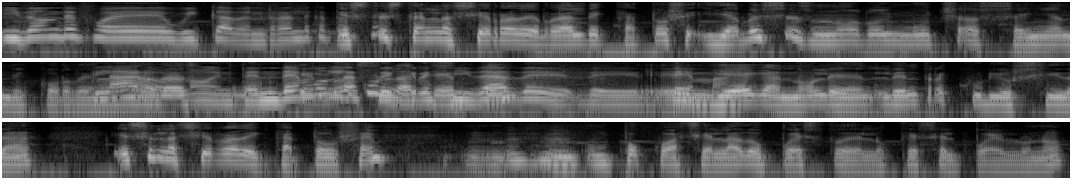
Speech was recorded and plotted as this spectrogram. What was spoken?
¿Y dónde fue ubicado? ¿En Real de 14? Este está en la Sierra de Real de 14 y a veces no doy muchas señas ni coordenadas. Claro, no, entendemos la secrecidad de, de eh, tema. Llega, ¿no? Le, le entra curiosidad. Es en la Sierra de 14 un poco hacia el lado opuesto de lo que es el pueblo, ¿no?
